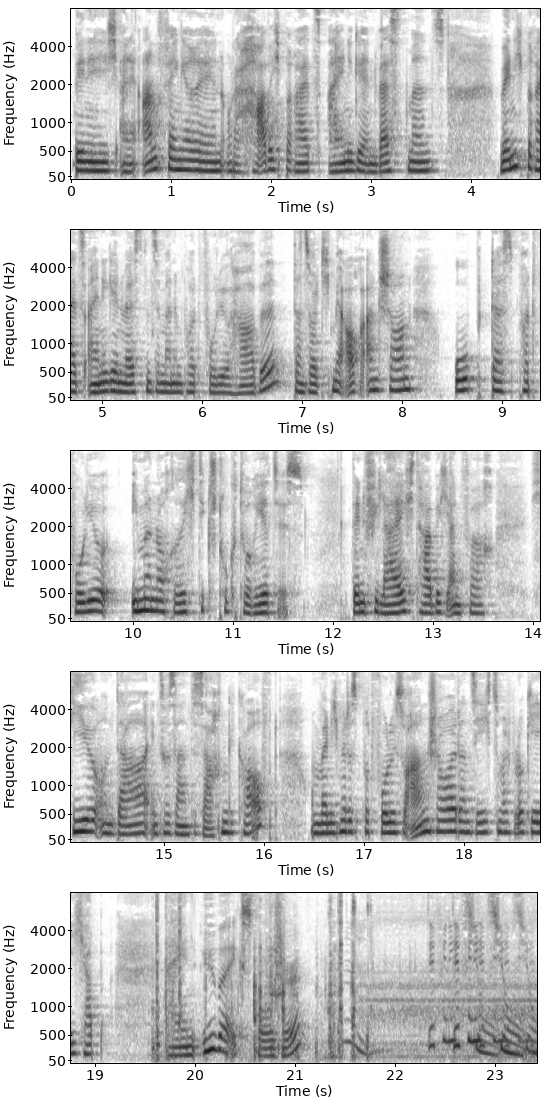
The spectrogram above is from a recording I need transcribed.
Bin ich eine Anfängerin oder habe ich bereits einige Investments? Wenn ich bereits einige Investments in meinem Portfolio habe, dann sollte ich mir auch anschauen, ob das Portfolio immer noch richtig strukturiert ist. Denn vielleicht habe ich einfach hier und da interessante Sachen gekauft. Und wenn ich mir das Portfolio so anschaue, dann sehe ich zum Beispiel, okay, ich habe ein Überexposure. Hm. Definition. Definition.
